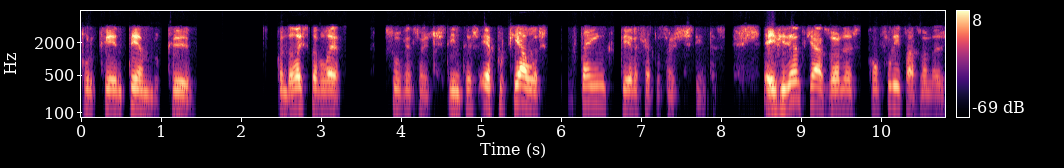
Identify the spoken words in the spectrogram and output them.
porque entendo que quando a lei estabelece subvenções distintas, é porque elas têm que ter afetações distintas. É evidente que há zonas de conflito, há zonas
